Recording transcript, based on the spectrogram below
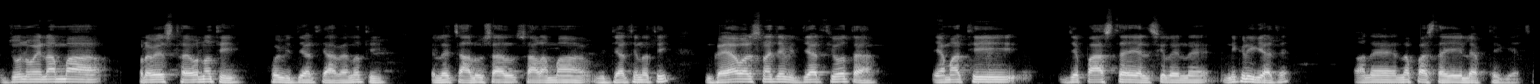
જૂન મહિનામાં પ્રવેશ થયો નથી કોઈ વિદ્યાર્થી આવ્યા નથી એટલે ચાલુ સાલ શાળામાં વિદ્યાર્થી નથી. ગયા વર્ષના જે વિદ્યાર્થીઓ હતા એમાંથી જે પાસ થયા એલસી લઈને નીકળી ગયા છે અને નપાસ થાય એ લેફ થઈ ગયા છે.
